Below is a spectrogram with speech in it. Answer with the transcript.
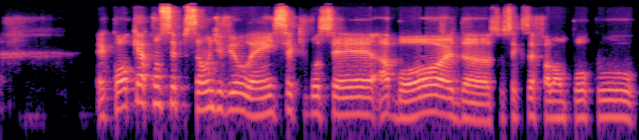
É qual que é a concepção de violência que você aborda, se você quiser falar um pouco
